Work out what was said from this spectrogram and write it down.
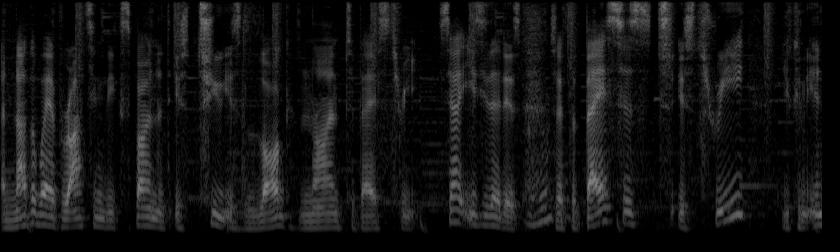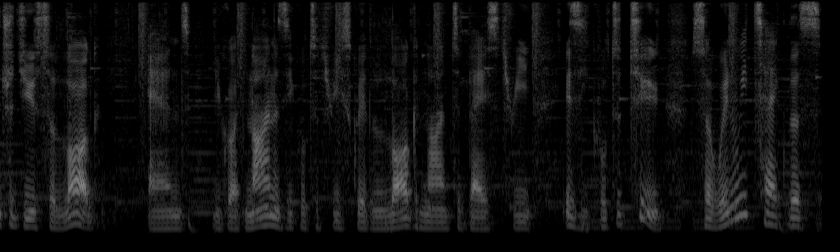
Another way of writing the exponent is 2 is log 9 to base 3. See how easy that is? Mm -hmm. So if the base is, is 3, you can introduce a log and you got 9 is equal to 3 squared. Log 9 to base 3 is equal to 2. So when we take this,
